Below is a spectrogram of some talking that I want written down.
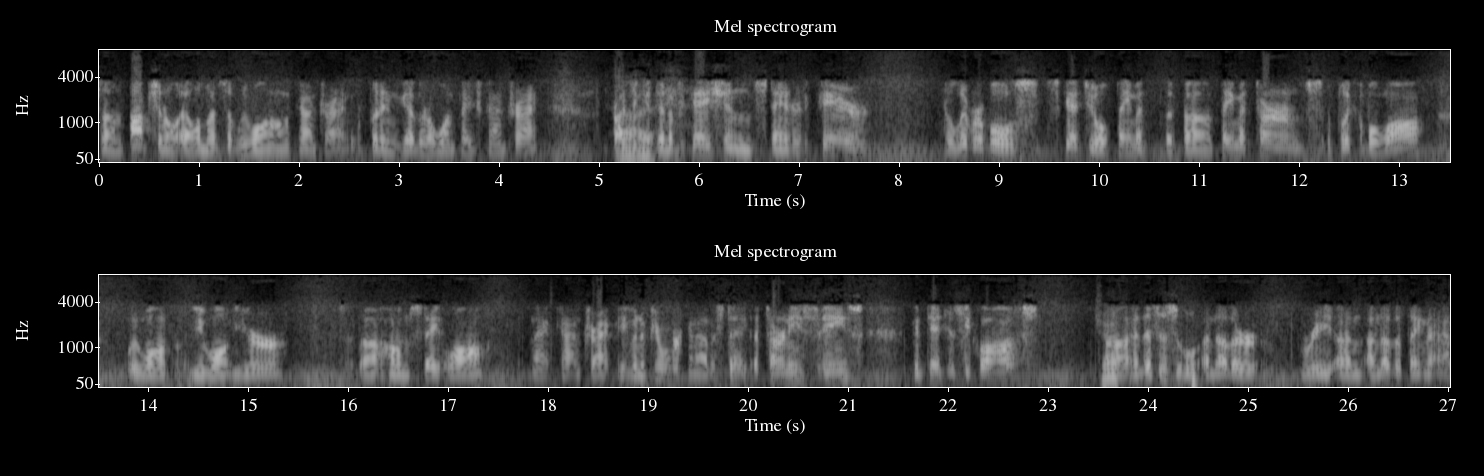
some optional elements that we want on a contract. We're putting together a one-page contract project uh, identification, standard of care, deliverables, schedule, payment uh, payment terms, applicable law. We want you want your uh, home state law in that contract, even if you're working out of state. Attorneys fees, contingency clause, uh, and this is another re, another thing that I,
